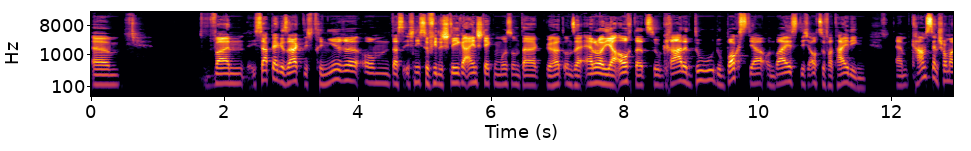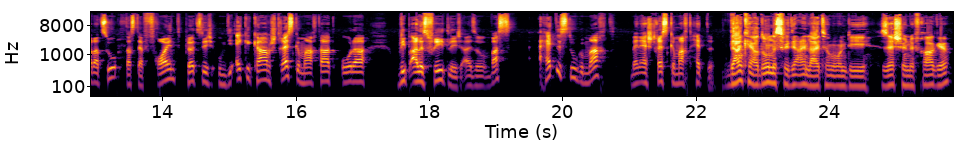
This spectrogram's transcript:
ähm, wann, ich habe ja gesagt, ich trainiere, um dass ich nicht so viele Schläge einstecken muss und da gehört unser Errol ja auch dazu. Gerade du, du boxst ja und weißt, dich auch zu verteidigen. Ähm, kam es denn schon mal dazu, dass der Freund plötzlich um die Ecke kam, Stress gemacht hat oder blieb alles friedlich? Also was hättest du gemacht, wenn er Stress gemacht hätte? Danke, Adonis, für die Einleitung und die sehr schöne Frage.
